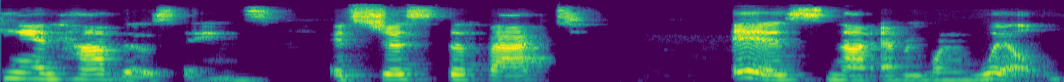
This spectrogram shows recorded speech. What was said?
can have those things. It's just the fact is not everyone will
